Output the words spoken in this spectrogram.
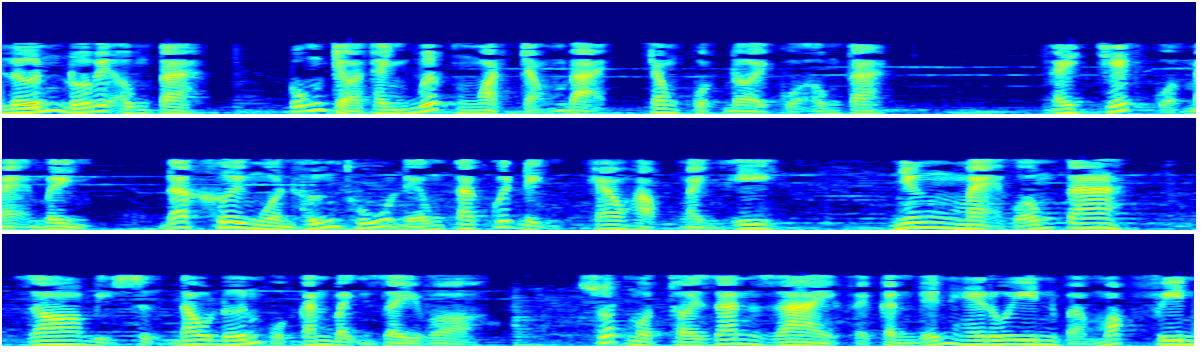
lớn đối với ông ta, cũng trở thành bước ngoặt trọng đại trong cuộc đời của ông ta. Cái chết của mẹ mình đã khơi nguồn hứng thú để ông ta quyết định theo học ngành y. Nhưng mẹ của ông ta, do bị sự đau đớn của căn bệnh dày vò, suốt một thời gian dài phải cần đến heroin và morphine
